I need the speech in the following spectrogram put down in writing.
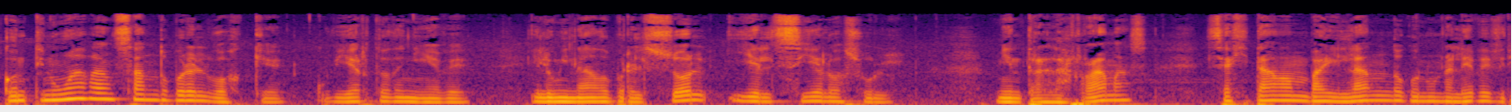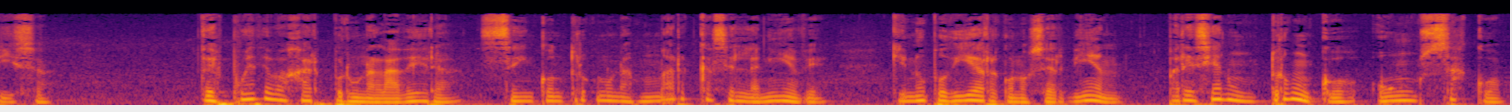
Continuó avanzando por el bosque, cubierto de nieve, iluminado por el sol y el cielo azul, mientras las ramas se agitaban bailando con una leve brisa. Después de bajar por una ladera, se encontró con unas marcas en la nieve que no podía reconocer bien. Parecían un tronco o un saco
